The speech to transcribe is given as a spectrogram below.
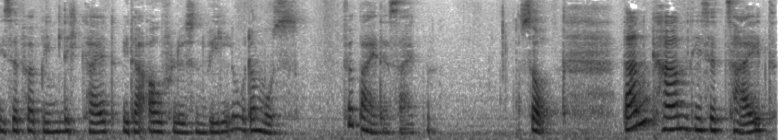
diese Verbindlichkeit wieder auflösen will oder muss. Für beide Seiten. So, dann kam diese Zeit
